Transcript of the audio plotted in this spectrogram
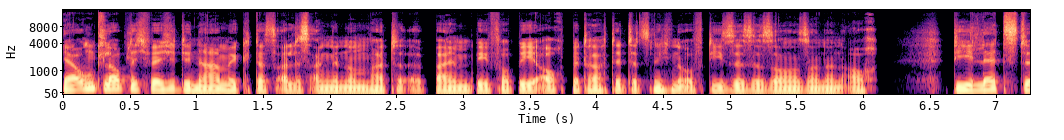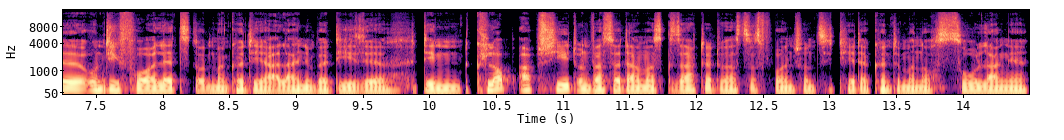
Ja, unglaublich, welche Dynamik das alles angenommen hat äh, beim BVB, auch betrachtet jetzt nicht nur auf diese Saison, sondern auch die letzte und die vorletzte. Und man könnte ja allein über diese, den Klopp-Abschied und was er damals gesagt hat, du hast das vorhin schon zitiert, da könnte man noch so lange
